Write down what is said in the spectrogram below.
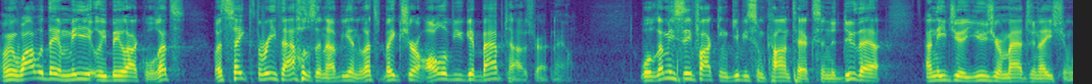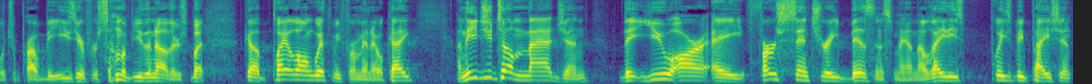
I mean, why would they immediately be like, Well, let's, let's take 3,000 of you and let's make sure all of you get baptized right now? Well, let me see if I can give you some context. And to do that, I need you to use your imagination, which will probably be easier for some of you than others, but uh, play along with me for a minute, okay? I need you to imagine that you are a first century businessman. Now, ladies, please be patient.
